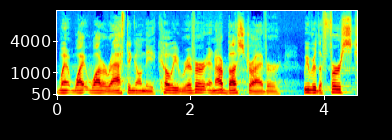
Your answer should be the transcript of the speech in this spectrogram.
went whitewater rafting on the Ocoee River, and our bus driver we were the first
